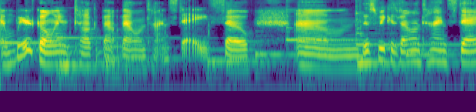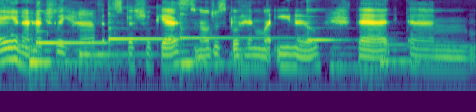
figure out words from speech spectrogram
and we're going to talk about Valentine's Day. So, um, this week is Valentine's Day, and I actually have a special guest, and I'll just go ahead and let you know that. Um,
